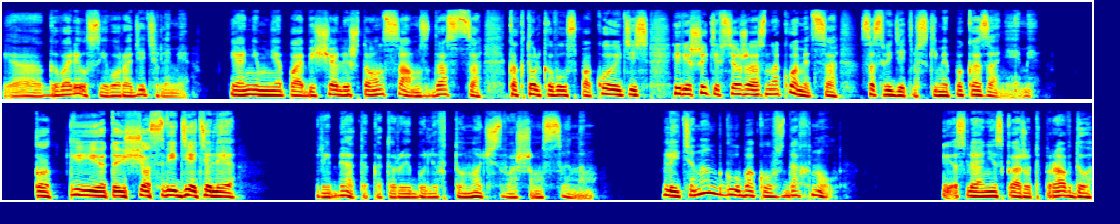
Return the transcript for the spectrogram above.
Я говорил с его родителями, и они мне пообещали, что он сам сдастся, как только вы успокоитесь и решите все же ознакомиться со свидетельскими показаниями. «Какие это еще свидетели?» «Ребята, которые были в ту ночь с вашим сыном». Лейтенант глубоко вздохнул. «Если они скажут правду,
